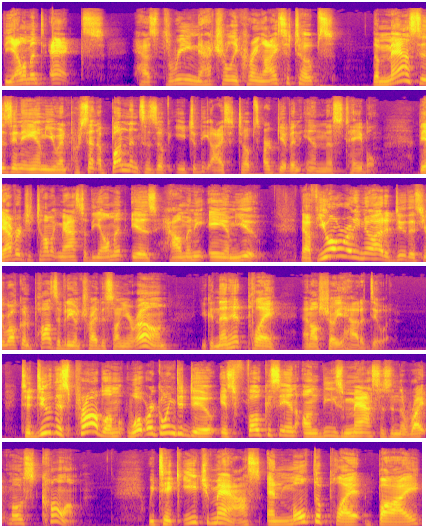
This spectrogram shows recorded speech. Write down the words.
The element X has three naturally occurring isotopes, The masses in AMU and percent abundances of each of the isotopes are given in this table. The average atomic mass of the element is how many AMU. Now, if you already know how to do this, you're welcome to pause the video and try this on your own. You can then hit play, and I'll show you how to do it. To do this problem, what we're going to do is focus in on these masses in the rightmost column. We take each mass and multiply it by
